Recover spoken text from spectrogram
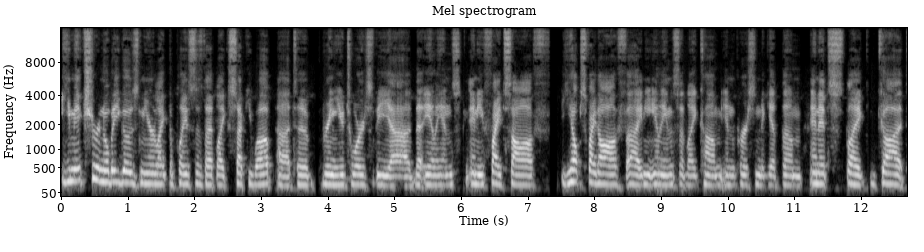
he makes sure nobody goes near like the places that like suck you up uh, to bring you towards the uh, the aliens, and he fights off. He helps fight off uh, any aliens that like come in person to get them, and it's like got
